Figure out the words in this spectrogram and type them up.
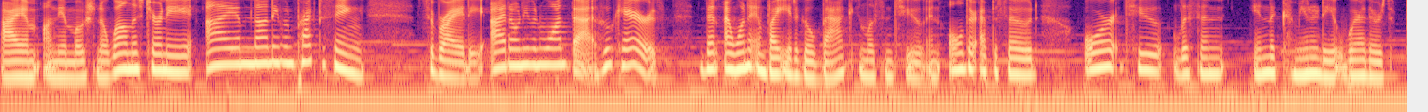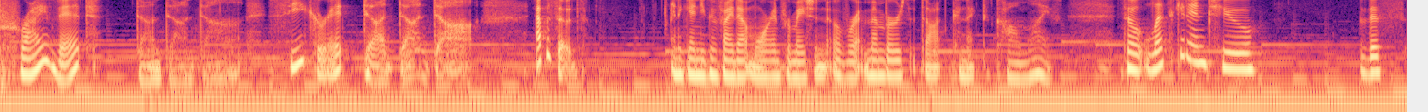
I am on the emotional wellness journey. I am not even practicing sobriety. I don't even want that. Who cares? then I want to invite you to go back and listen to an older episode or to listen in the community where there's private, dun dun dun, secret, dun dun dun, episodes. And again, you can find out more information over at members.connectedcalmlife. So let's get into this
